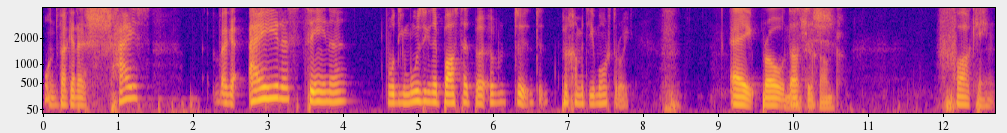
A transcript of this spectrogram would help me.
Und wegen einer Scheiß, wegen einer Szene, wo die Musik nicht passt hat, äh, bekommen die Morddrohung. Ey, Bro, das ist krank. fucking.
